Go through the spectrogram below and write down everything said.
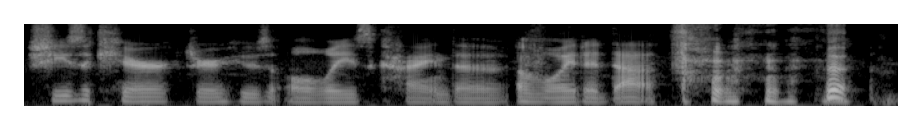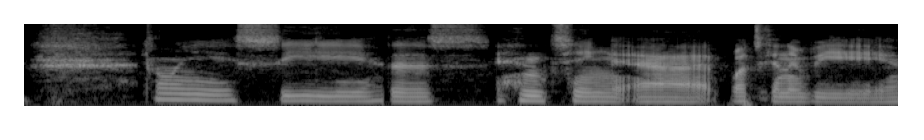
She's a character who's always kind of avoided death. I definitely see this hinting at what's going to be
